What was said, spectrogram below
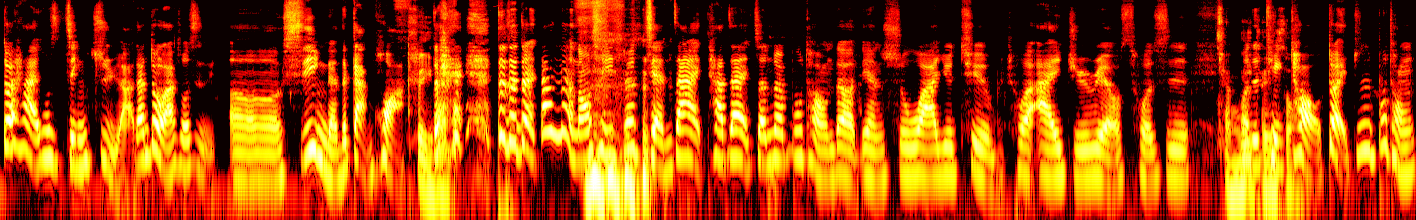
对他来说是金句啊，但对我来说是呃吸引人的干话，对对对对，但是那种东西就剪在他在针对不同的脸书啊、YouTube 或 IG Reels 或者是或者 TikTok，对，就是不同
